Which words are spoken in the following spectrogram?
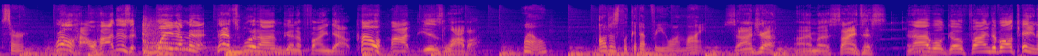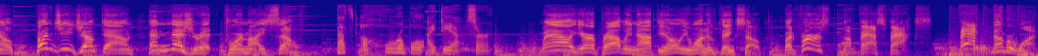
sir. Well, how hot is it? Wait a minute! That's what I'm gonna find out. How hot is lava? Well, I'll just look it up for you online. Sandra, I'm a scientist, and I will go find a volcano, bungee jump down, and measure it for myself. That's a horrible idea, sir. Well, you're probably not the only one who thinks so. But first, the fast facts. Fact number one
